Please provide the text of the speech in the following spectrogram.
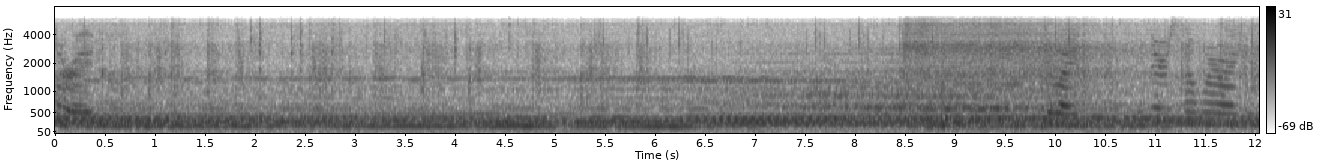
Alright. Do I... Is there somewhere I can...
